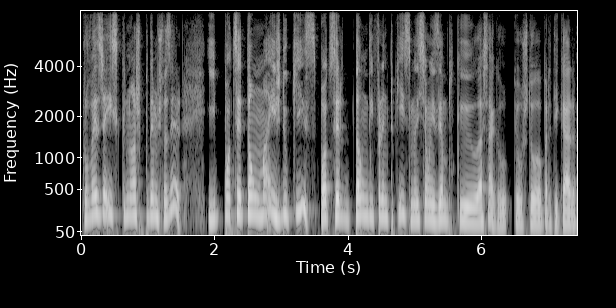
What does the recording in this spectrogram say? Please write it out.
por vezes é isso que nós podemos fazer. E pode ser tão mais do que isso, pode ser tão diferente do que isso, mas isso é um exemplo que, lá está, que eu, que eu estou a praticar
